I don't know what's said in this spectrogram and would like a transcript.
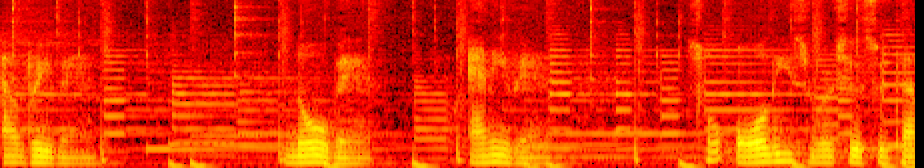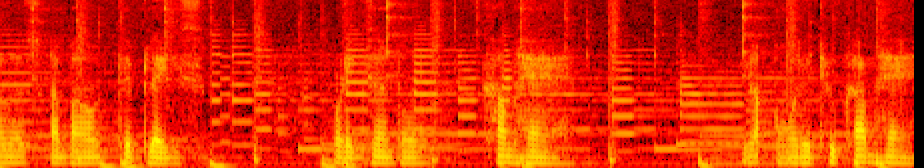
everywhere nowhere anywhere. So all these words used to tell us about the place. For example come here. You are ordered to come here.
